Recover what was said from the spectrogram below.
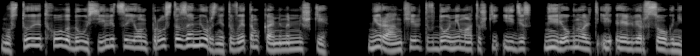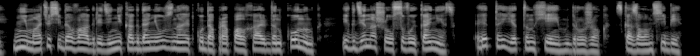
Но стоит холоду усилиться, и он просто замерзнет в этом каменном мешке. Ни Ранкхельд в доме матушки Идис, ни Рёгнвальд и Эльвер в Согне, ни мать у себя в Агриде никогда не узнает, куда пропал Хальден Конунг и где нашел свой конец. «Это Йеттенхейм, дружок», — сказал он себе.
